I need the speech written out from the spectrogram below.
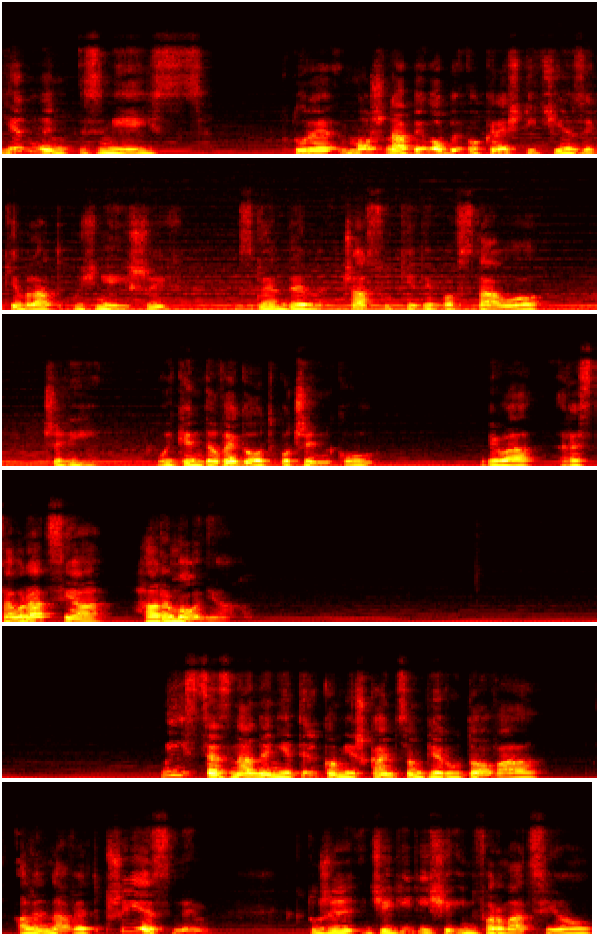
Jednym z miejsc, które można byłoby określić językiem lat późniejszych względem czasu, kiedy powstało, czyli weekendowego odpoczynku, była restauracja Harmonia. Miejsce znane nie tylko mieszkańcom Bierutowa, ale nawet przyjezdnym, którzy dzielili się informacją,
